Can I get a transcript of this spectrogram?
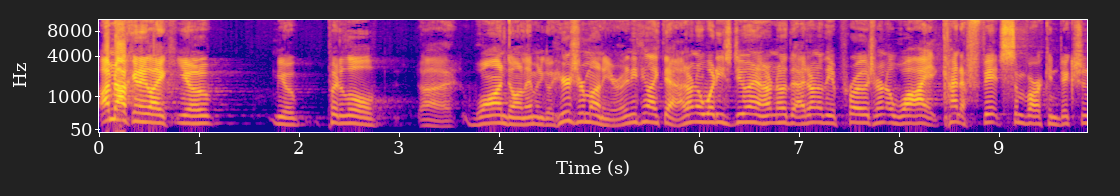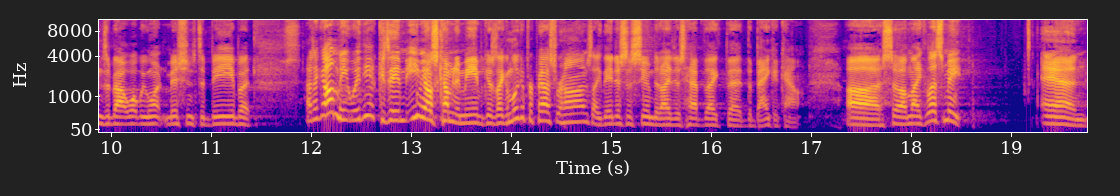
I'm not going to like, you know, you know, put a little uh, wand on him and go, here's your money or anything like that. I don't know what he's doing. I don't know the, I don't know the approach. I don't know why. It kind of fits some of our convictions about what we want missions to be, but I was like, I'll meet with you because emails come to me because like I'm looking for Pastor Hans. Like they just assume that I just have like the, the bank account. Uh, so I'm like, let's meet. And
